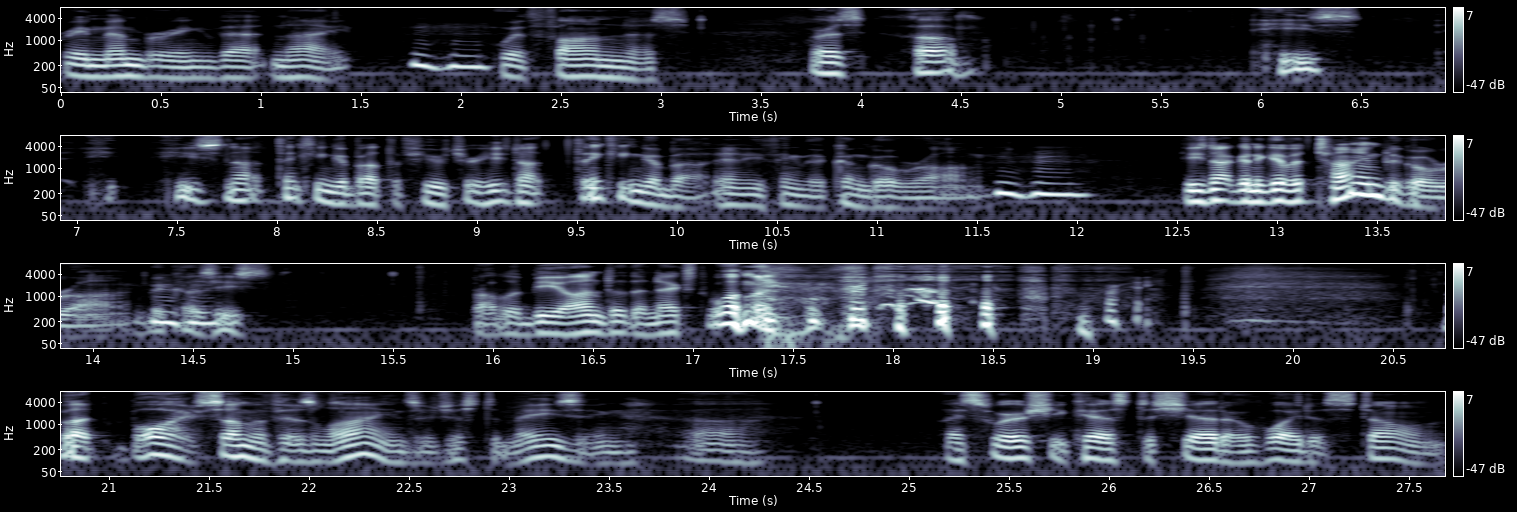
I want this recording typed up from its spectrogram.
remembering that night Mm-hmm. with fondness, whereas um, he's he, he's not thinking about the future. He's not thinking about anything that can go wrong. Mm-hmm. He's not going to give it time to go wrong because Mhm. he's probably be on to the next woman. Right. But boy, some of his lines are just amazing. Uh, I swear she cast a shadow white as stone.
